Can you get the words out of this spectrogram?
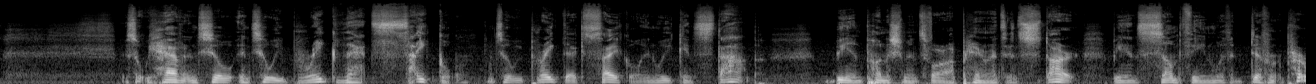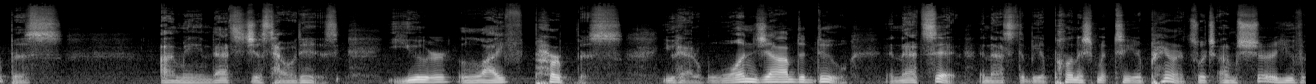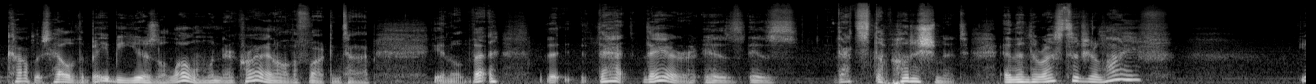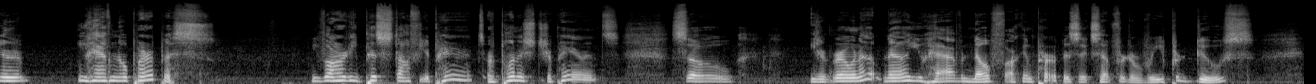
So we have until until we break that cycle, until we break that cycle and we can stop being punishments for our parents and start being something with a different purpose. I mean, that's just how it is. Your life purpose. You had one job to do, and that's it. And that's to be a punishment to your parents, which I'm sure you've accomplished. Hell, the baby years alone when they're crying all the fucking time you know that that, that there is is that's the punishment and then the rest of your life you're you have no purpose you've already pissed off your parents or punished your parents so you're growing up now you have no fucking purpose except for to reproduce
